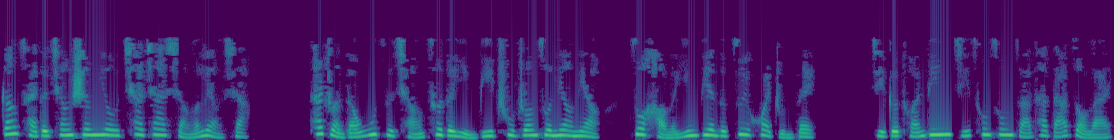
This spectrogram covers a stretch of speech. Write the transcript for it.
刚才的枪声又恰恰响了两下。他转到屋子墙侧的隐蔽处，装作尿尿，做好了应变的最坏准备。几个团丁急匆匆砸他打走来，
